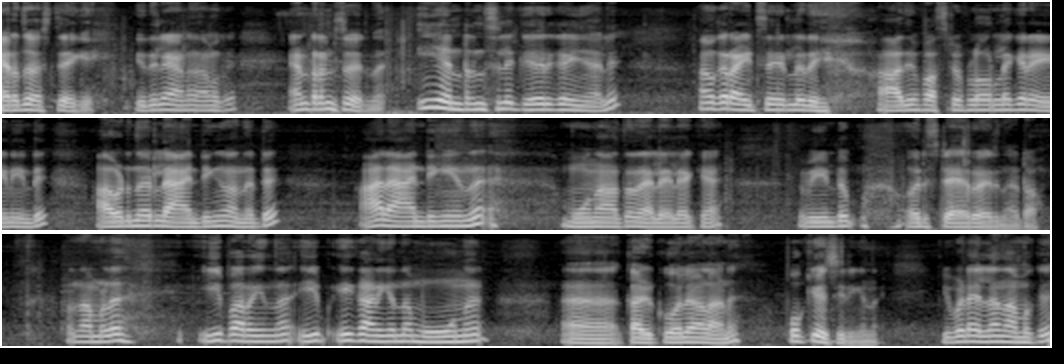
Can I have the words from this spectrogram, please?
ഇടത് വശത്തേക്ക് ഇതിലാണ് നമുക്ക് എൻട്രൻസ് വരുന്നത്. ഈ എൻട്രൻസിൽ കയറി കഴിഞ്ഞാൽ നമുക്ക് റൈറ്റ് സൈഡിൽ ആദ്യം ഫസ്റ്റ് ഫ്ലോറിലേക്ക് ഒരു ഏണിയുണ്ട് അവിടുന്ന് ഒരു ലാൻഡിങ് വന്നിട്ട് ആ ലാൻഡിങ്ങിൽ നിന്ന് മൂന്നാമത്തെ നിലയിലേക്ക് വീണ്ടും ഒരു സ്റ്റെയർ വരുന്നത് കേട്ടോ അപ്പം നമ്മൾ ഈ പറയുന്ന ഈ ഈ കാണിക്കുന്ന മൂന്ന് കഴുക്കോലുകളാണ് പൊക്കി വെച്ചിരിക്കുന്നത്. ഇവിടെ എല്ലാം നമുക്ക്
